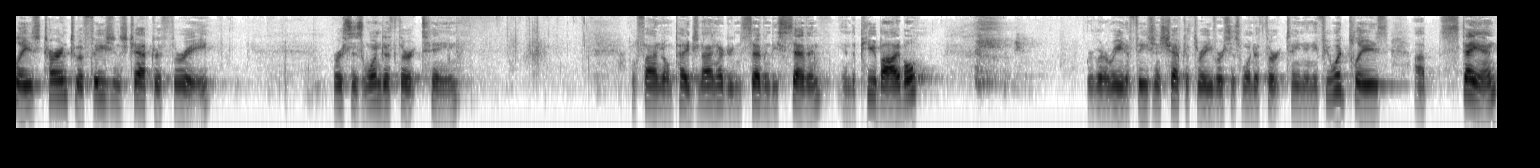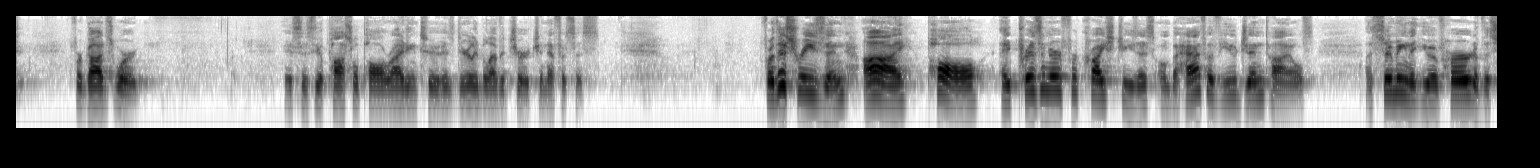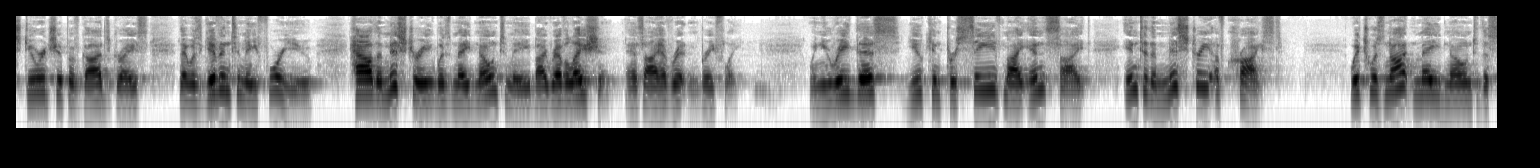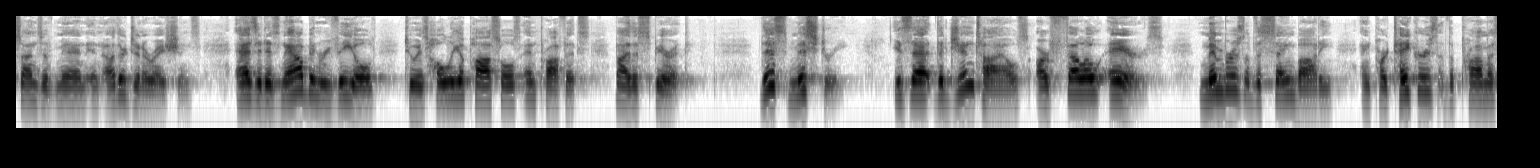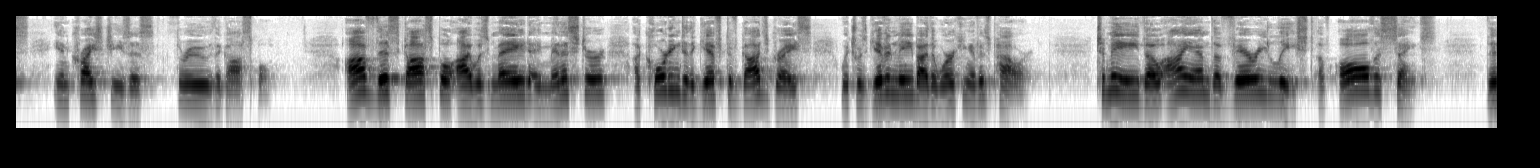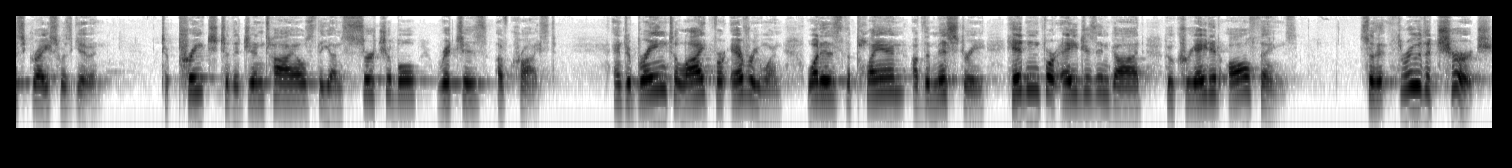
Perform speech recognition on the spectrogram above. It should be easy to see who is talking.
Speaker 1: Please turn to Ephesians chapter 3, verses 1 to 13. We'll find it on page 977 in the Pew Bible. We're going to read Ephesians chapter 3, verses 1 to 13. And if you would please uh, stand for God's word. This is the Apostle Paul writing to his dearly beloved church in Ephesus. For this reason, I, Paul, a prisoner for Christ Jesus, on behalf of you Gentiles, assuming that you have heard of the stewardship of God's grace that was given to me for you, how the mystery was made known to me by revelation, as I have written briefly. When you read this, you can perceive my insight into the mystery of Christ, which was not made known to the sons of men in other generations as it has now been revealed to his holy apostles and prophets by the Spirit. This mystery is that the Gentiles are fellow heirs, members of the same body, and partakers of the promise in Christ Jesus through the gospel. Of this gospel I was made a minister according to the gift of God's grace, which was given me by the working of his power. To me, though I am the very least of all the saints, this grace was given to preach to the Gentiles the unsearchable riches of Christ, and to bring to light for everyone what is the plan of the mystery hidden for ages in God who created all things, so that through the church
